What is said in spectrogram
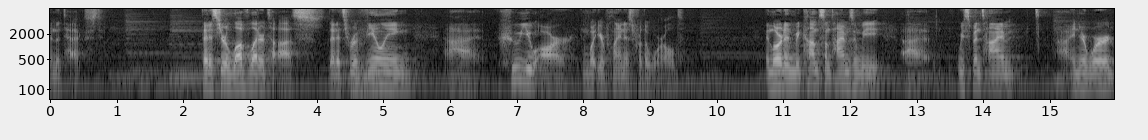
in the text. That it's your love letter to us, that it's revealing uh, who you are and what your plan is for the world. And Lord, and we come sometimes and we, uh, we spend time uh, in your word.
